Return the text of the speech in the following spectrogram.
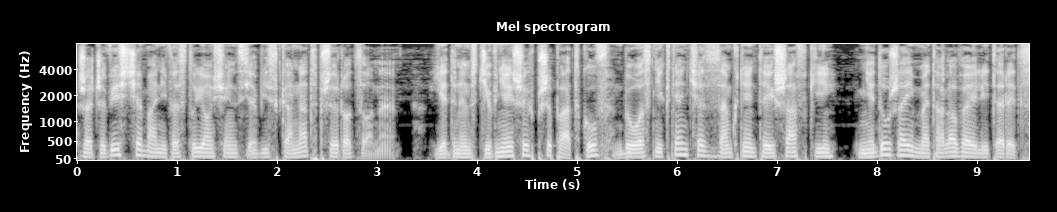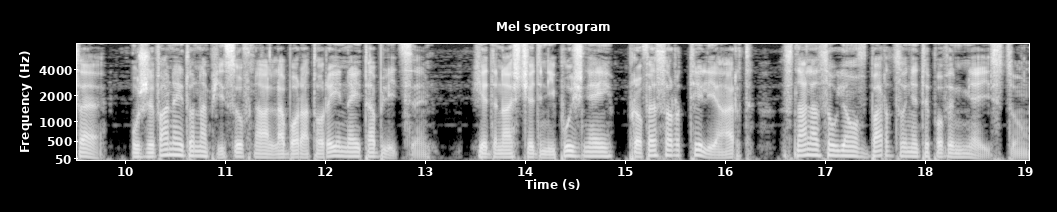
rzeczywiście manifestują się zjawiska nadprzyrodzone. Jednym z dziwniejszych przypadków było zniknięcie z zamkniętej szafki niedużej metalowej litery C, używanej do napisów na laboratoryjnej tablicy. 11 dni później profesor Tilliard znalazł ją w bardzo nietypowym miejscu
